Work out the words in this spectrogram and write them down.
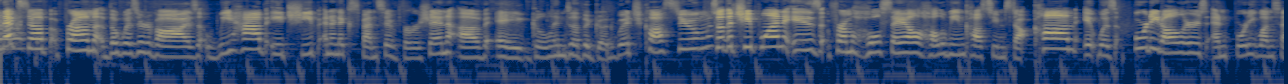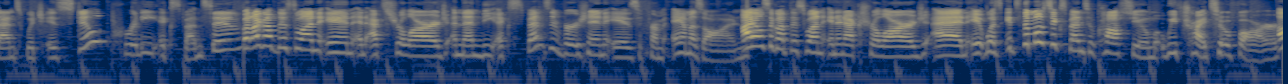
Next up from The Wizard of Oz, we have a cheap and an expensive version of a Glinda the Good Witch costume. So the cheap one is from wholesale HalloweenCostumes.com. It was $40.41, which is still pretty expensive, but I got this one in an extra large and then the expensive version is from Amazon. I also got this one in an extra large and it was, it's the most expensive costume we've tried so far.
